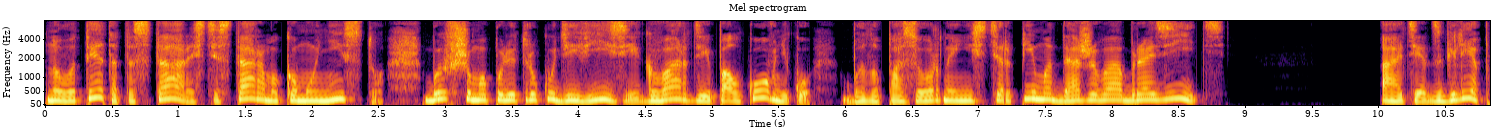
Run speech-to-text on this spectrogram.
Но вот это-то старости, старому коммунисту, бывшему политруку дивизии, гвардии, полковнику, было позорно и нестерпимо даже вообразить. А отец Глеб,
